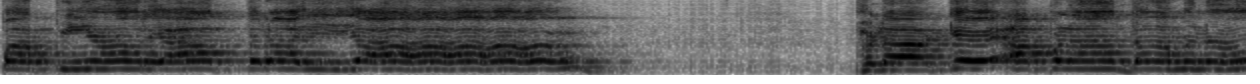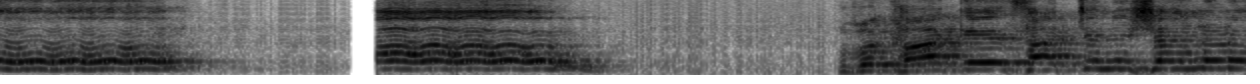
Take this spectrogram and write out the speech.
ਪਾਪੀਆਂ ਰਿਆ ਤਰਾਈਆ। ਫੜਾ ਕੇ ਆਪਣਾ ਦਮਨ। ਵਖਾ ਕੇ ਸੱਚ ਨਿਸ਼ਾਨਣ।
